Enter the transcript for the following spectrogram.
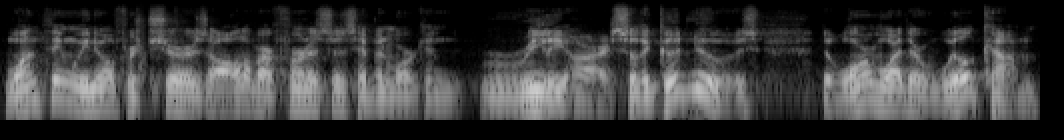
One thing we know for sure is all of our furnaces have been working really hard. So the good news, the warm weather will come.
